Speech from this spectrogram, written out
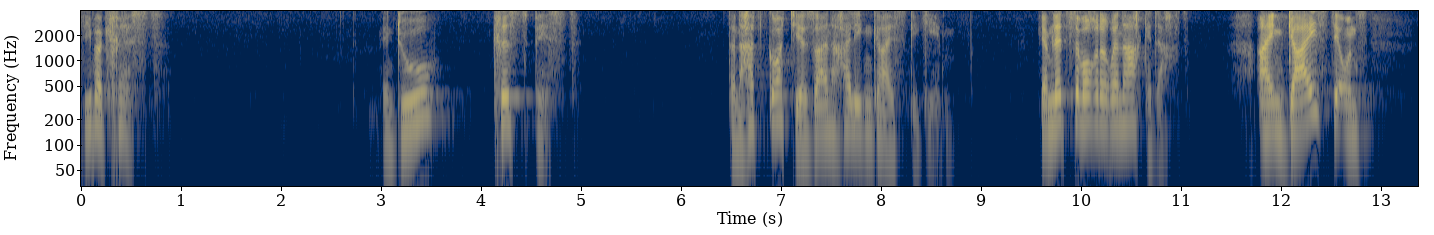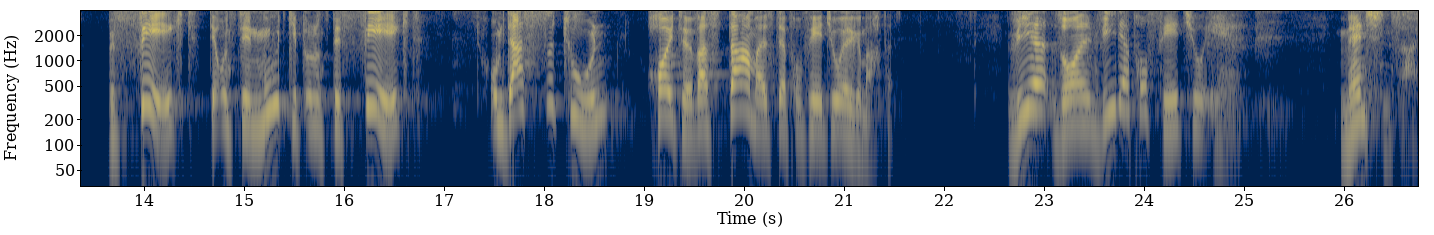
Lieber Christ, wenn du Christ bist, dann hat Gott dir seinen Heiligen Geist gegeben. Wir haben letzte Woche darüber nachgedacht. Ein Geist, der uns befähigt, der uns den Mut gibt und uns befähigt, um das zu tun heute, was damals der Prophet Joel gemacht hat. Wir sollen wie der Prophet Joel Menschen sein,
